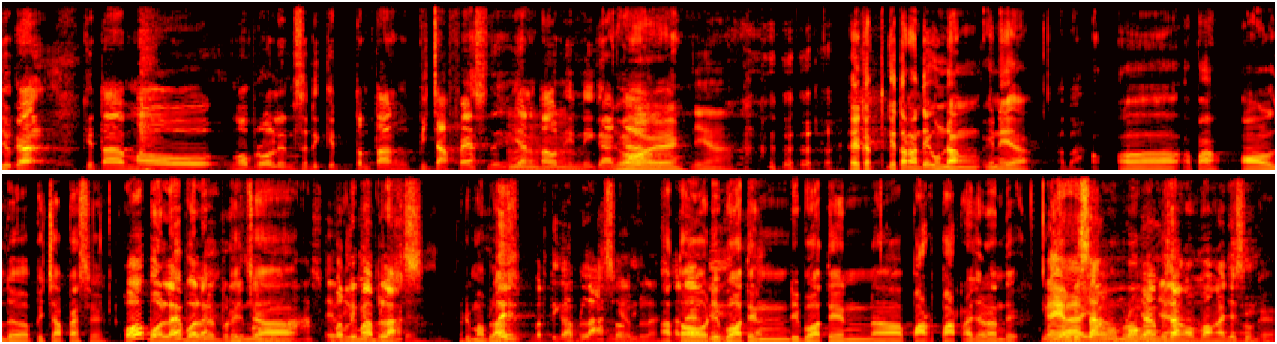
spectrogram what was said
juga kita mau ngobrolin sedikit tentang Pica Fest nih yang tahun ini gagal. Yoi. Iya. Eh ket- kita nanti undang ini ya. Apa? eh, apa all the Pica Pes ya. Oh boleh boleh. Berlima belas. eh, Berlima tiga belas. 15 Eh, bertiga belas. sorry. 13. Ada atau dibuatin dibuatin eh, part-part aja nanti. Nggak Iya, yang bisa iya. ngomong. Yang aja. bisa ngomong aja sih. Oke.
